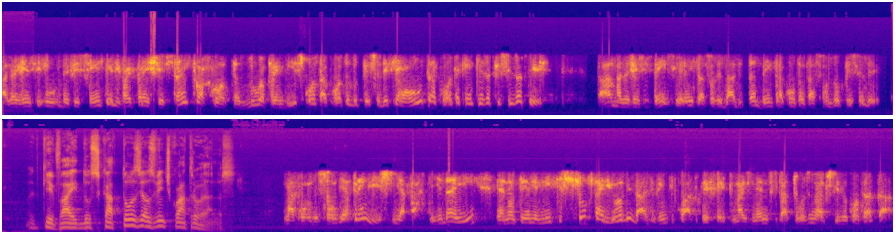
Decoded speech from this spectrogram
Mas a gente, o deficiente, ele vai preencher tanto a cota do aprendiz quanto a cota do PCD, que é uma outra cota que a empresa precisa ter. Tá? Mas a gente tem sim a limitação de idade também para a contratação do PCD. Que vai dos 14 aos 24 anos na condição de aprendiz. E a partir daí, né, não tem limite superior de idade, 24, perfeito, mas menos que 14 não é possível contratar.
